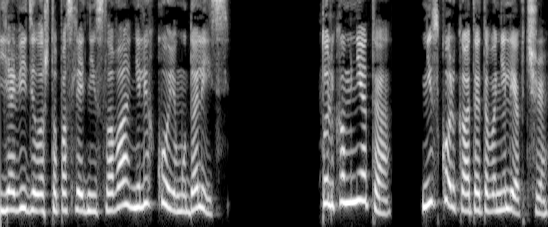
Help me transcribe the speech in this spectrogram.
Я видела, что последние слова нелегко ему дались. Только мне-то нисколько от этого не легче.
